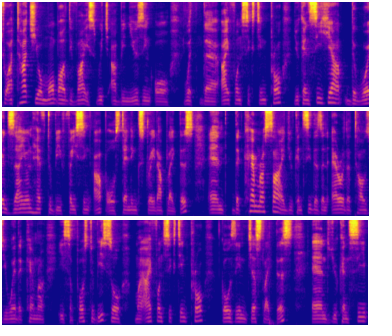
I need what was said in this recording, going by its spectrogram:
to attach your mobile device which I've been using or with the iPhone 16 Pro, you can see here the word Zhiyun have to be facing up or standing straight up like this. And the camera side, you can see there's an arrow that tells you where the camera is supposed to be. So my iPhone 16 Pro goes in just like this and you can see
